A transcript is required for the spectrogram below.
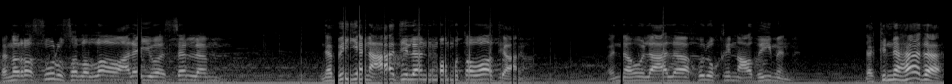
كان الرسول صلى الله عليه وسلم نبيا عادلا ومتواضعا إنه لعلى خلق عظيم لكن هذا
